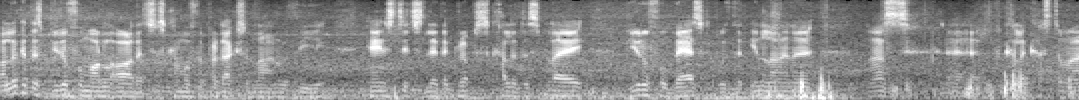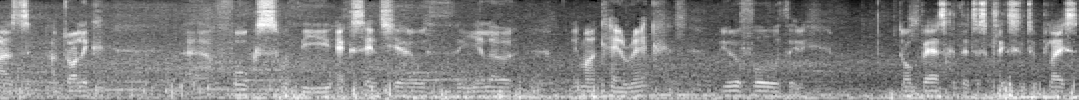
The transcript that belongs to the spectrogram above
Well, look at this beautiful Model R that's just come off the production line with the hand-stitched leather grips, color display, beautiful basket with the inliner, nice uh, color customized hydraulic uh, forks with the accent here with the yellow MIK rack, beautiful with the dog basket that just clicks into place.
